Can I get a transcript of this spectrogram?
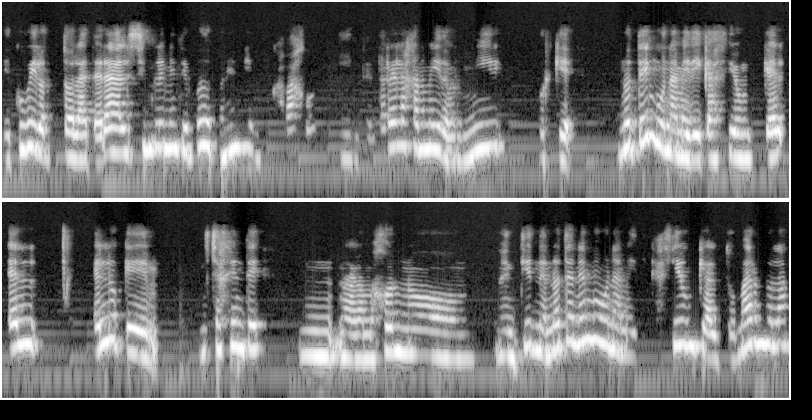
de, cúbito lateral, simplemente puedo ponerme boca abajo e intentar relajarme y dormir, porque no tengo una medicación, que es lo que mucha gente mm, a lo mejor no, no entiende. No tenemos una medicación que al tomárnosla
